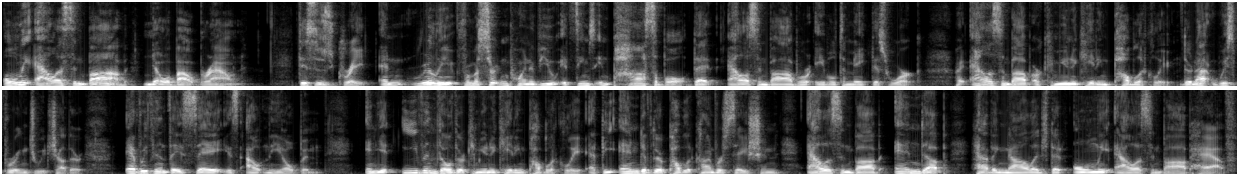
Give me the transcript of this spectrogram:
Only Alice and Bob know about brown. This is great. And really, from a certain point of view, it seems impossible that Alice and Bob were able to make this work. Right? Alice and Bob are communicating publicly. They're not whispering to each other. Everything that they say is out in the open. And yet, even though they're communicating publicly, at the end of their public conversation, Alice and Bob end up having knowledge that only Alice and Bob have.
